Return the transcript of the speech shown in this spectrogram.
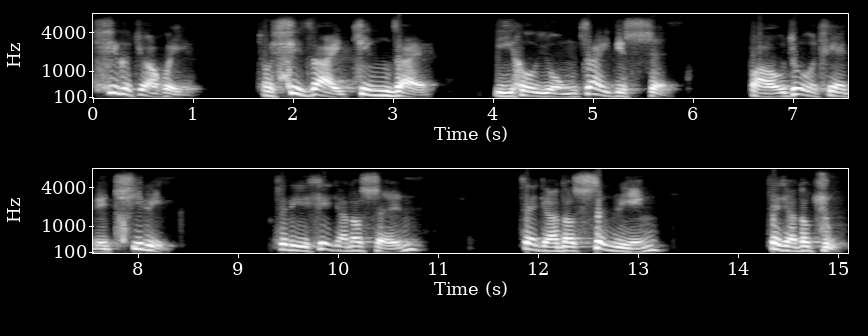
七个教会，从现在、今在、以后永在的神宝座前的七灵，这里先讲到神，再讲到圣灵。再讲到主，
